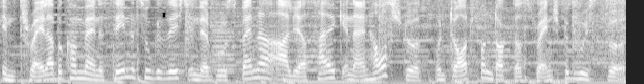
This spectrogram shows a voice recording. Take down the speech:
Im Trailer bekommen wir eine Szene zu Gesicht, in der der Bruce Banner alias Hulk in ein Haus stürzt und dort von Doctor Strange begrüßt wird.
